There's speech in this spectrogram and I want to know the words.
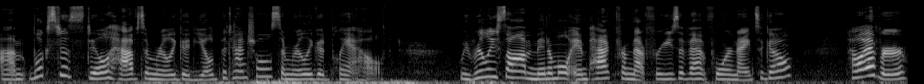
um, looks to still have some really good yield potential, some really good plant health. We really saw minimal impact from that freeze event four nights ago. However,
